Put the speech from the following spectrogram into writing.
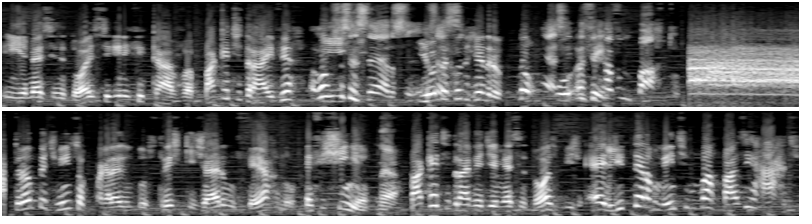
em MS-DOS significava Packet Driver Mas vamos e, ser sinceros. e outras se- coisas do gênero. Não, É, o- assim, significava um parto. Trumpet Windsor, pra galera dos três que já era um inferno, é fichinha. É. Packet Driver de MS-DOS, bicho, é literalmente uma fase hard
